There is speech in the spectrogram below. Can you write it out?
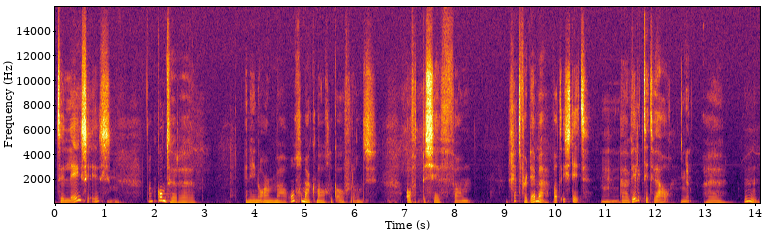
te lezen is, Mhm. dan komt er eh, een enorm eh, ongemak mogelijk over ons. Of het besef van, get verdemmen, wat is dit? Mhm. Wil ik dit wel? Ja. Hmm.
